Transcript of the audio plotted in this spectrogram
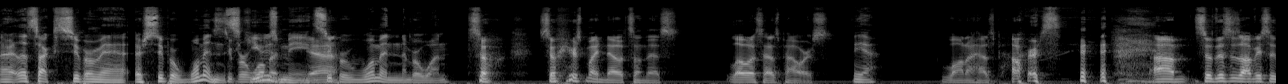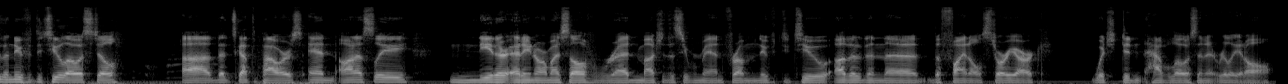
All right, let's talk Superman or Superwoman. Superwoman, excuse me, yeah. Superwoman number one. so, so here's my notes on this. Lois has powers. Yeah, Lana has powers. um, so this is obviously the new 52 Lois still uh, that's got the powers. And honestly, neither Eddie nor myself read much of the Superman from New 52 other than the the final story arc, which didn't have Lois in it really at all.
